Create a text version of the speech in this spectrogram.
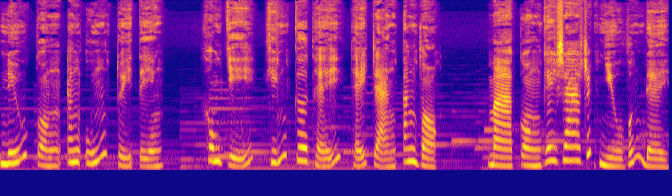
Nếu còn ăn uống tùy tiện, không chỉ khiến cơ thể thể trạng tăng vọt, mà còn gây ra rất nhiều vấn đề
